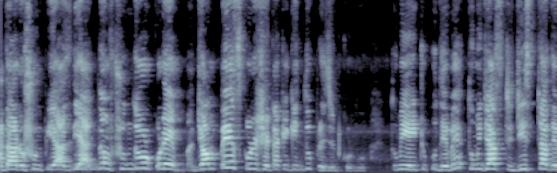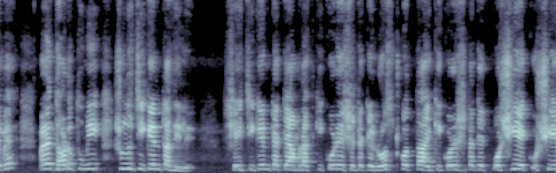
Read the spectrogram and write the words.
আদা, রসুন, পেঁয়াজ দিয়ে একদম সুন্দর করে জম্পেস করে সেটাকে কিন্তু প্রেজেন্ট করব। তুমি এইটুকু দেবে, তুমি জাস্ট জিসটা দেবে মানে ধরো তুমি শুধু চিকেনটা দিলে সেই চিকেনটাকে আমরা কি করে সেটাকে রোস্ট করতে হয়, কী করে সেটাকে কষিয়ে কষিয়ে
